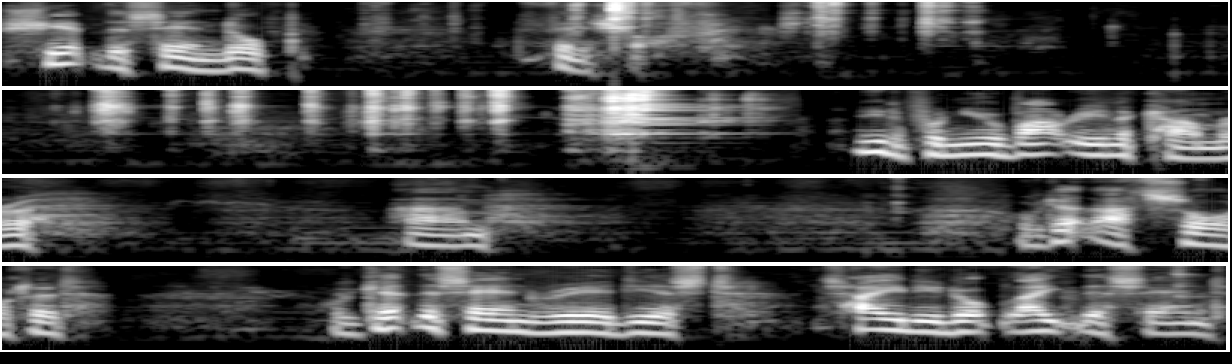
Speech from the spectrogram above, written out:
shape this end up, finish off. Need to put a new battery in the camera um, we'll get that sorted we'll get this end radiused tidied up like this end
